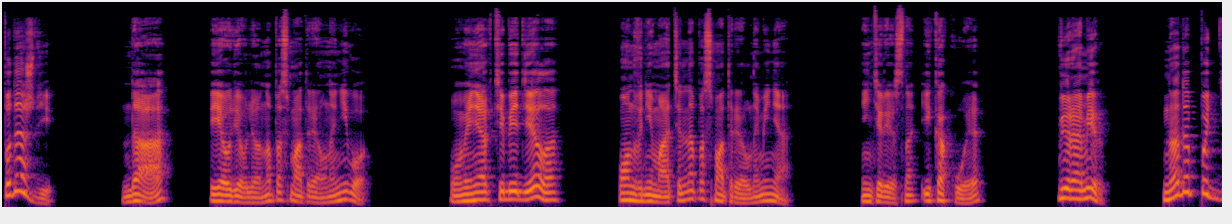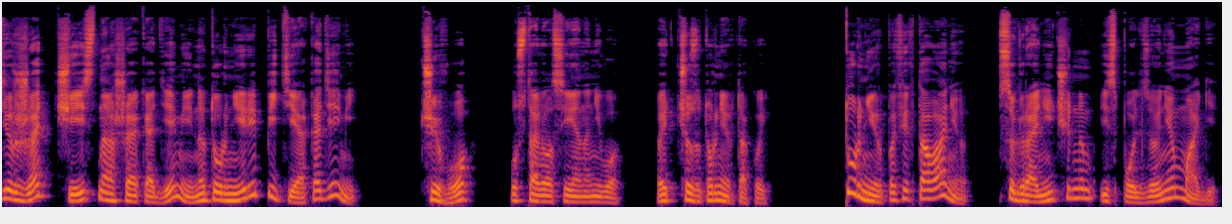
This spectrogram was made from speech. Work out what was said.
Подожди». «Да», — я удивленно посмотрел на него. «У меня к тебе дело», он внимательно посмотрел на меня. Интересно, и какое? Верамир, надо поддержать честь нашей академии на турнире пяти академий. Чего? Уставился я на него. Это что за турнир такой? Турнир по фехтованию с ограниченным использованием магии.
